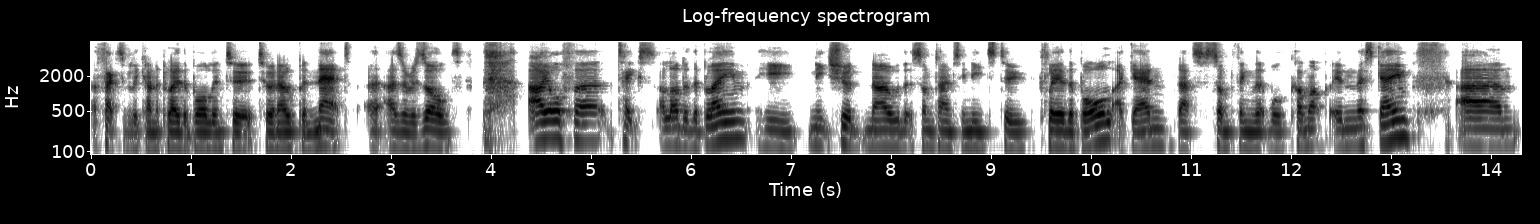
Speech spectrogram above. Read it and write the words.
effectively kind of play the ball into to an open net uh, as a result. Iorfa takes a lot of the blame. He need, should know that sometimes he needs to clear the ball. Again, that's something that will come up in this game. Um,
